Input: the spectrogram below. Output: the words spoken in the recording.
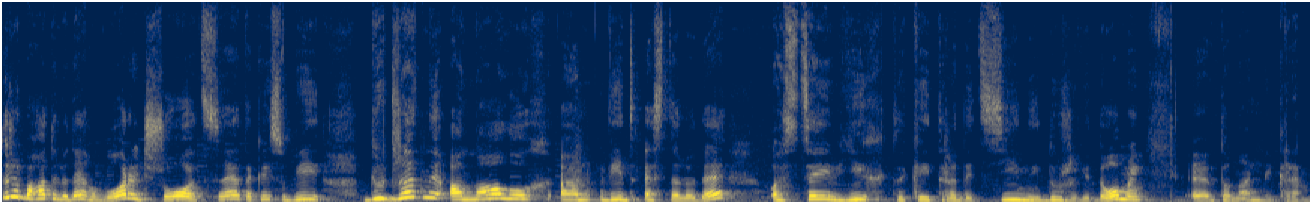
Дуже багато людей говорить, що це такий собі бюджетний аналог ем, від Estee Lauder, Ось цей їх такий традиційний, дуже відомий е, тональний крем.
